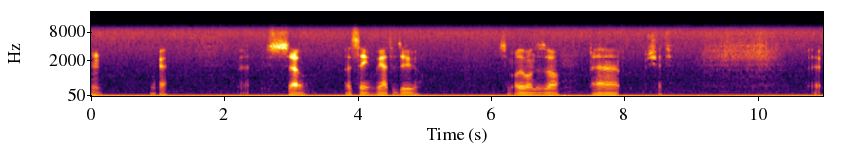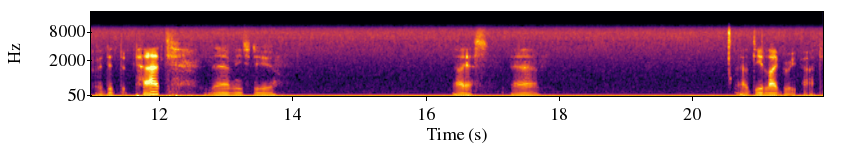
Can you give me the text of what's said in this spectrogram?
hmm, okay. Uh, so, let's see, we have to do some other ones as well. Uh, shit. Uh, we did the path. Now we need to do oh yes. Uh, LD library path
